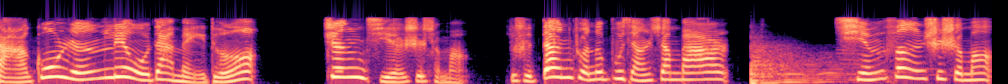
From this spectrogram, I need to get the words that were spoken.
打工人六大美德，贞洁是什么？就是单纯的不想上班。勤奋是什么？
